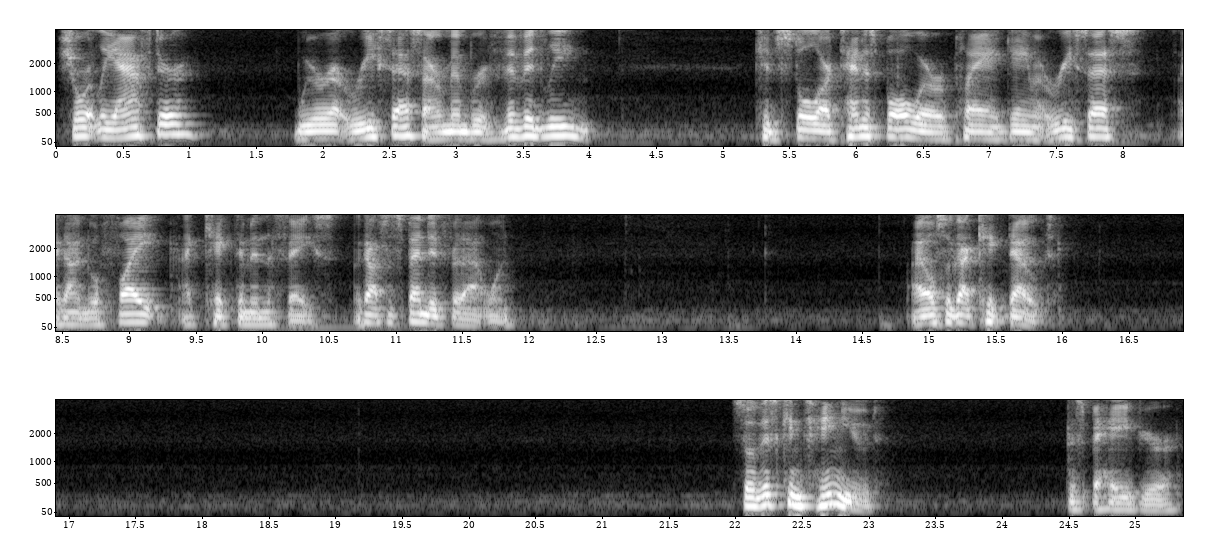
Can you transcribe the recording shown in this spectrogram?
Shortly after, we were at recess. I remember it vividly. Kids stole our tennis ball. We were playing a game at recess. I got into a fight. I kicked him in the face. I got suspended for that one. I also got kicked out. So this continued, this behavior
